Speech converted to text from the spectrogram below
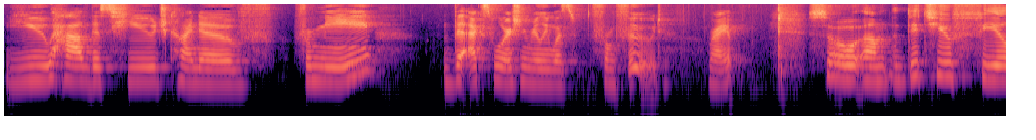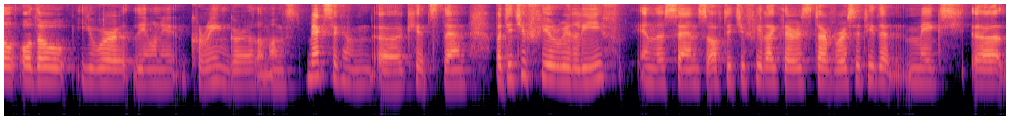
You have this huge kind of, for me, the exploration really was from food, right? So, um, did you feel, although you were the only Korean girl amongst Mexican uh, kids then, but did you feel relief in the sense of, did you feel like there is diversity that makes uh,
